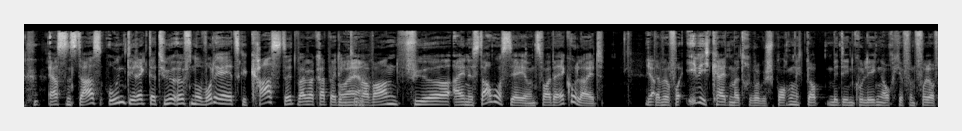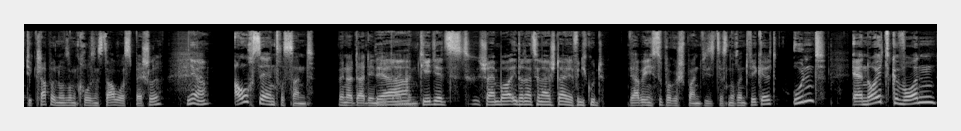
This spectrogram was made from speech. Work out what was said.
Erstens das und direkt der Türöffner wurde ja jetzt gecastet, weil wir gerade bei dem Oh ja. Thema waren, für eine Star Wars Serie und zwar der Echolite. Ja. Da haben wir vor Ewigkeiten mal drüber gesprochen. Ich glaube, mit den Kollegen auch hier von voll auf die Klappe in unserem großen Star Wars Special. ja, Auch sehr interessant, wenn er da den der geht jetzt scheinbar international steil, finde ich gut. Da bin ich super gespannt, wie sich das noch entwickelt. Und erneut gewonnen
